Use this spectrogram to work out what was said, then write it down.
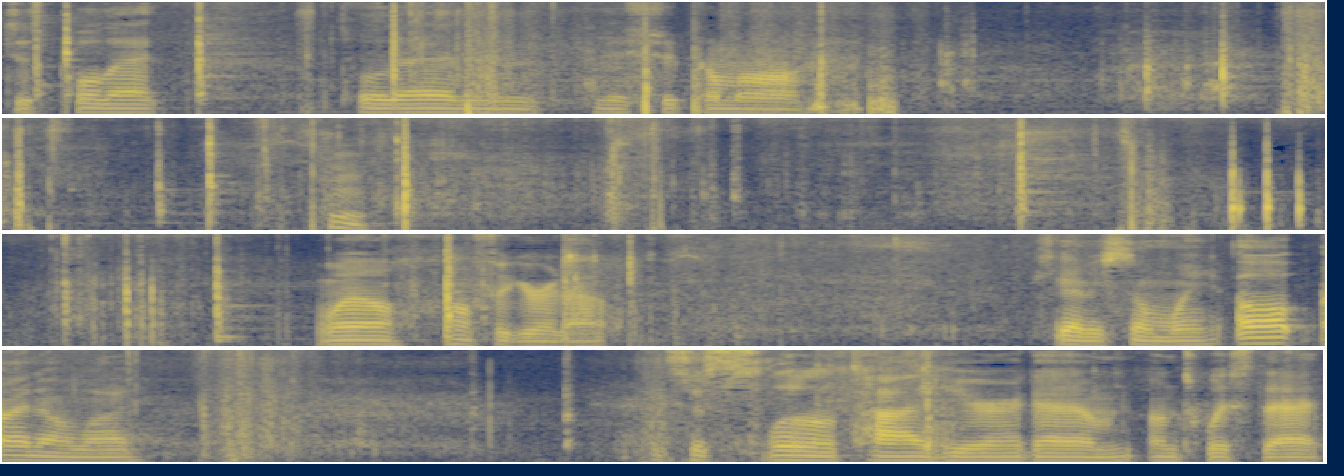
just pull that pull that and this should come off. Hmm. Well, I'll figure it out. There's gotta be some way. Oh, I know why. It's this little tie here. I gotta um, untwist that.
